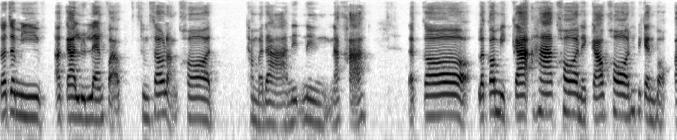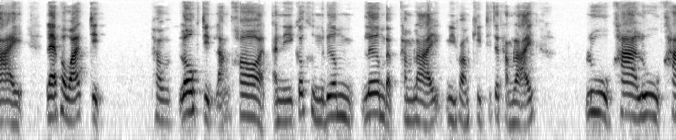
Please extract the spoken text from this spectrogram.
ก็จะมีอาการรุนแรงกว่าซึมเศร้าหลังคลอดธรรมดานิดนึงนะคะ แล้วก็แล้วก็มีกะห้าข้อในเก้าข้อที่พี่กันบอกไป และภาวะจิตโรคจิตหลังคลอด อันนี้ก็คือเริ่มเริ่มแบบทำร้ายมีความคิดที่จะทำร้ายลูกฆ่าลูกฆ่า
